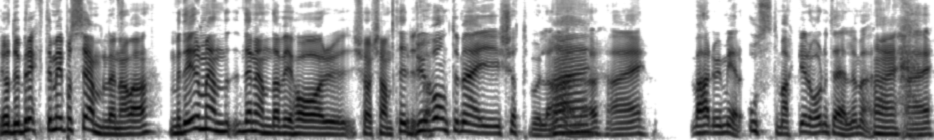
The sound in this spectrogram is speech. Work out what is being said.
ja, du bräckte mig på semlorna va? Men det är de en, den enda vi har kört samtidigt du va? var inte med i köttbullarna Nej. eller? Nej. Vad hade vi mer? Ostmackor, då var du inte heller med? Nej. Nej.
